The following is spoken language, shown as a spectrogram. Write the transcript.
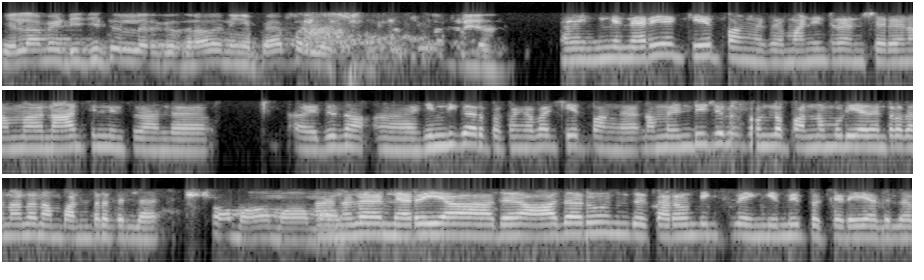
எல்லாமே டிஜிட்டலில் இருக்கிறதுனால நீங்கள் பேப்பரில் கிடையாது இங்கே நிறைய கேட்பாங்க சார் மணி ட்ரான்ஸ்ஃபர் நம்ம நார்த் இந்தியன்ஸில் அந்த இதுதான். ஹிந்திக்கார பசங்க தான் கேட்பாங்க. நம்ம இண்டிவிஜுவல் அக்கௌண்ட்டில் பண்ண முடியாதுன்றதுனால நான் ஆமாம் ஆமாம் அதனால நிறையா அது ஆதாரும் இந்த சரௌண்டிங்ஸில் எங்கேயுமே இப்போ கிடையாதுல்ல.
